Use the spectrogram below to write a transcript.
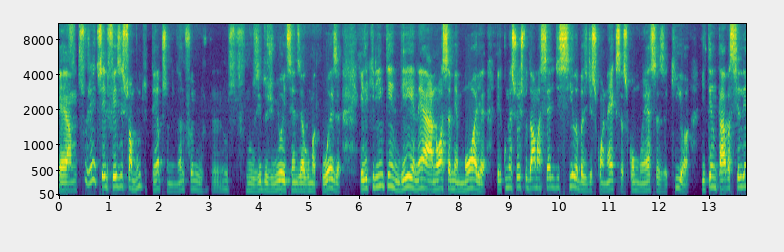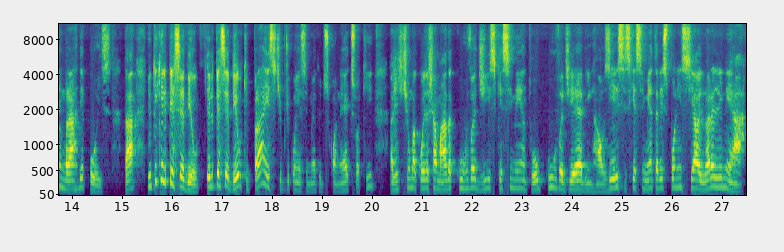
É, um sujeito, ele fez isso há muito tempo, se não me engano, foi nos, nos, nos idos de 1800 e alguma coisa. Ele queria entender né, a nossa memória. Ele começou a estudar uma série de sílabas desconexas, como essas aqui, ó, e tentava se lembrar depois. Tá? E o que, que ele percebeu? Ele percebeu que para esse tipo de conhecimento desconexo aqui, a gente tinha uma coisa chamada curva de esquecimento, ou curva de Ebbinghaus, e esse esquecimento era exponencial, ele não era linear,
